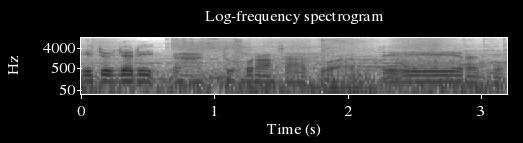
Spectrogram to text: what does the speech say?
Hijau jadi aduh kurang satu anjir anjir.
